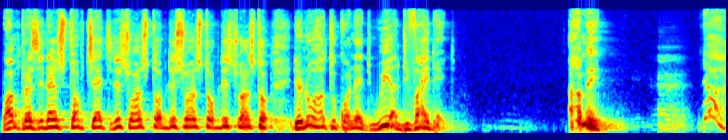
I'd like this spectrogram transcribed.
One president stop church, this one stop, this one stop, this one stop. They know how to connect. We are divided. Amen. Yeah,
